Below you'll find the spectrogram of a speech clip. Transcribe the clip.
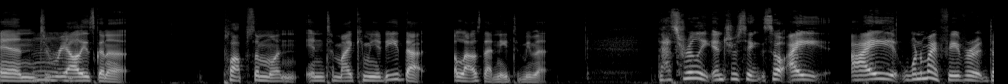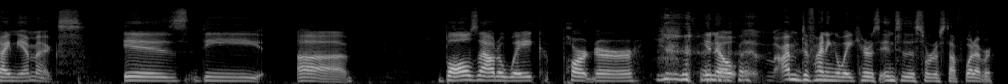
and reality is gonna plop someone into my community that allows that need to be met That's really interesting. So I I one of my favorite dynamics is the uh balls out awake partner, you know, I'm defining awake here as into this sort of stuff, whatever.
